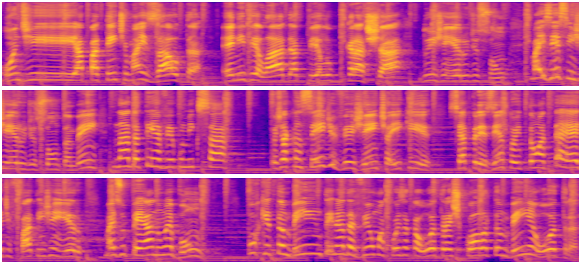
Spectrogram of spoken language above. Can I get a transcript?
onde a patente mais alta é nivelada pelo crachá do engenheiro de som. Mas esse engenheiro de som também nada tem a ver com mixar. Eu já cansei de ver gente aí que se apresenta ou então até é de fato engenheiro, mas o PA não é bom. Porque também não tem nada a ver uma coisa com a outra, a escola também é outra.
